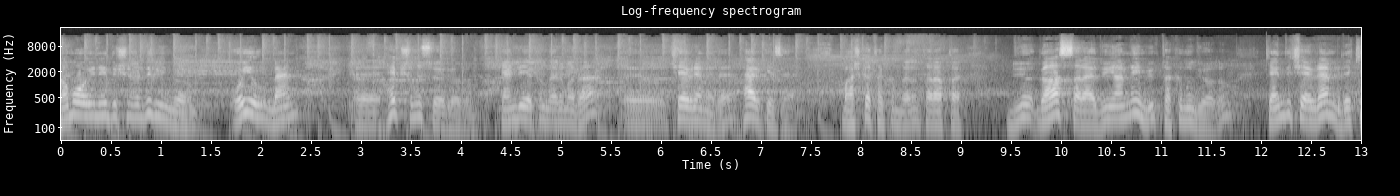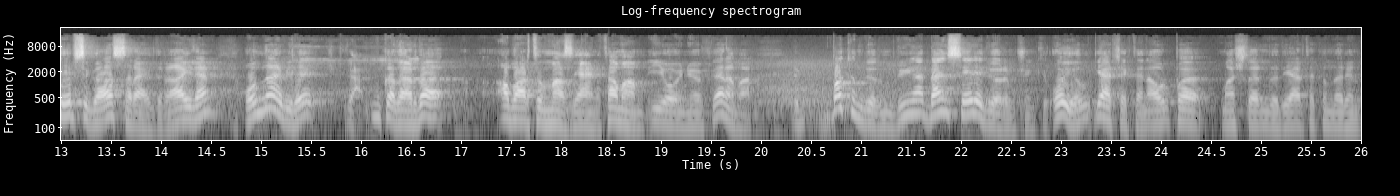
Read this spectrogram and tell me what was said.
kamuoyu ne düşünürdü bilmiyorum. O yıl ben e, hep şunu söylüyorum. Kendi yakınlarıma da, e, çevreme de, herkese, başka takımların taraftar. Dü- Galatasaray dünyanın en büyük takımı diyordum. Kendi çevrem bile ki hepsi Galatasaraylıdır ailem. Onlar bile ya bu kadar da abartılmaz yani tamam iyi oynuyor falan ama bakın diyordum dünya ben seyrediyorum çünkü o yıl gerçekten Avrupa maçlarında diğer takımların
